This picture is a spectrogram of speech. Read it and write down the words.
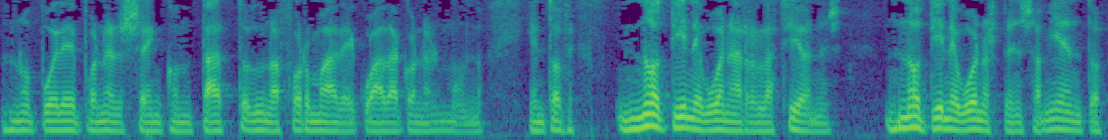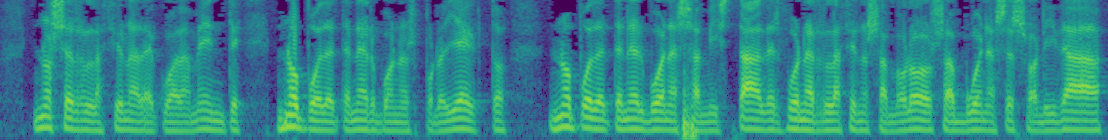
no puede ponerse en contacto de una forma adecuada con el mundo. Y entonces no tiene buenas relaciones, no tiene buenos pensamientos, no se relaciona adecuadamente, no puede tener buenos proyectos, no puede tener buenas amistades, buenas relaciones amorosas, buena sexualidad.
